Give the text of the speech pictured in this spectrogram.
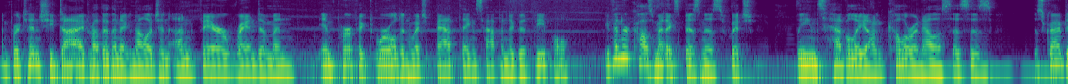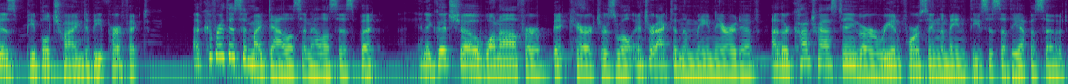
and pretend she died rather than acknowledge an unfair, random, and imperfect world in which bad things happen to good people. Even her cosmetics business, which leans heavily on color analysis, is described as people trying to be perfect. I've covered this in my Dallas analysis, but in a good show, one off or bit characters will interact in the main narrative, either contrasting or reinforcing the main thesis of the episode.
